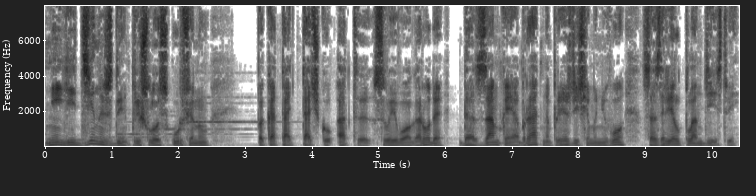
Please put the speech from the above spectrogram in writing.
Не единожды пришлось Урфину покатать тачку от э, своего огорода до замка и обратно, прежде чем у него созрел план действий.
